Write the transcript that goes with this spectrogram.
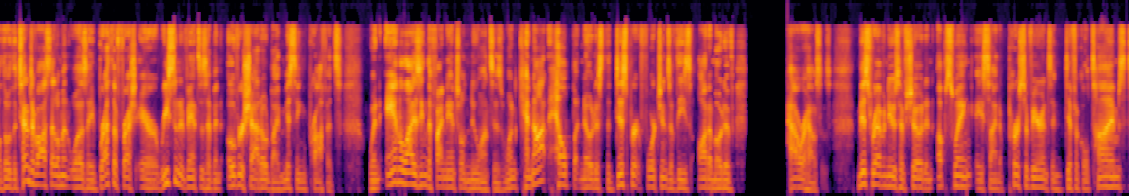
Although the tentative off settlement was a breath of fresh air, recent advances have been overshadowed by missing profits. When analyzing the financial nuances, one cannot help but notice the disparate fortunes of these automotive powerhouses. Missed revenues have showed an upswing, a sign of perseverance in difficult times.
